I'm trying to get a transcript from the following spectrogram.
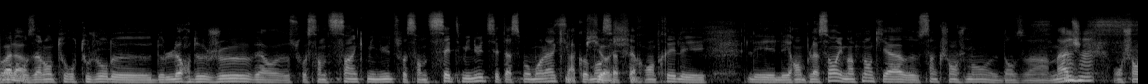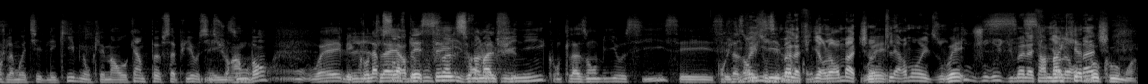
Voilà. Aux alentours toujours de, de l'heure de jeu, vers euh, 65 minutes, 67 minutes, c'est à ce moment-là qu'il commence à faire rentrer les, les, les remplaçants. Et maintenant qu'il y a euh, cinq changements euh, dans un match, Mhm. on change la moitié de l'équipe. Donc les Marocains peuvent s'appuyer aussi Mais sur un ont- banc. Ouais, mais contre la RDC, Bouffal ils ont mal fini. Contre la Zambie aussi, c'est. Contre la c'est Zambie, Ils ont difficile. du mal à finir leur match. hein. Clairement, ils ont toujours eu du mal à Ça finir leur m'inquiète match. beaucoup, moi.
